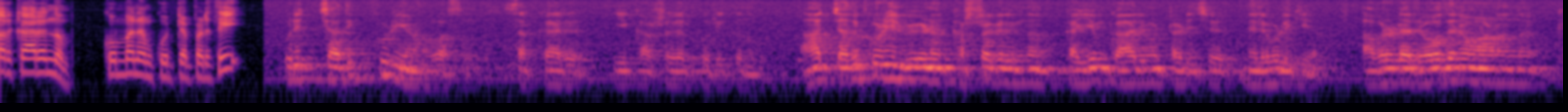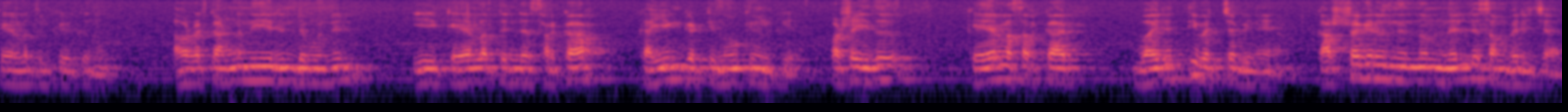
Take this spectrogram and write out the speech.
സർക്കാരെന്നും കുമ്മനം കുറ്റപ്പെടുത്തി. ഒരു ചതിക്കുഴിയാണ് സർക്കാർ ഈ കർഷകർക്ക് ഒരുക്കുന്നത് ആ ചതിക്കുഴിയിൽ വീണ് കർഷകർ ഇന്ന് കയ്യും കാലുമിട്ടടിച്ച് നിലവിളിക്കുക അവരുടെ രോദനമാണെന്ന് കേരളത്തിൽ കേൾക്കുന്നു. അവരുടെ കണ്ണുനീരിന്റെ മുന്നിൽ ഈ കേരളത്തിന്റെ സർക്കാർ കയ്യും കെട്ടി നോക്കി നിൽക്കുക പക്ഷേ ഇത് കേരള സർക്കാർ വരുത്തി വെച്ച വിനയം. കർഷകരിൽ നിന്നും നെല്ല് സംഭരിച്ചാൽ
